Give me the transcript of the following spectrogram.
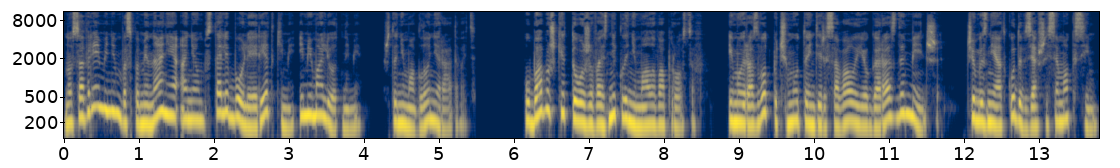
Но со временем воспоминания о нем стали более редкими и мимолетными, что не могло не радовать. У бабушки тоже возникло немало вопросов, и мой развод почему-то интересовал ее гораздо меньше, чем из ниоткуда взявшийся Максим,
